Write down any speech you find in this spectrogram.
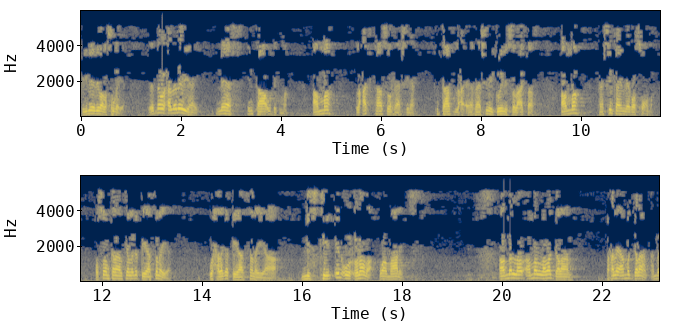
qiimaheedii baa la sugaya. Dabeedna waxaa la leeyahay neef intaa u dhigma ama lacagtaasoo raashina intaas raashinay goynayso lacagtaas ama raashinkaa in leegoo sooma. Oo soomkana halkee laga qiyaasanaya waxaa laga qiyaasanayaa miskiin inuu cunaba waa maalin. Ama la ama laba galaan waxaa leeyahay ama galaan ama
